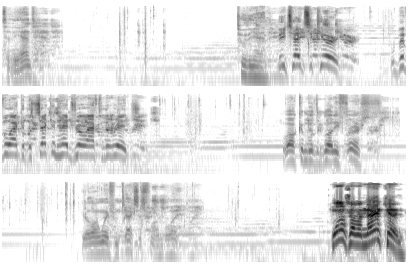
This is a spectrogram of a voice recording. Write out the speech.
To the end? To the end. Beachhead secured. We'll bivouac at the second hedgerow after the ridge. Welcome to the Bloody First. You're a long way from Texas, farm boy. Yes, I'm American.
